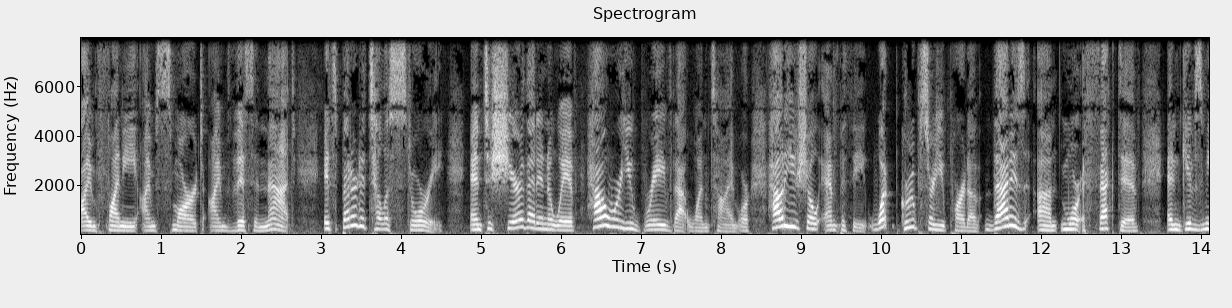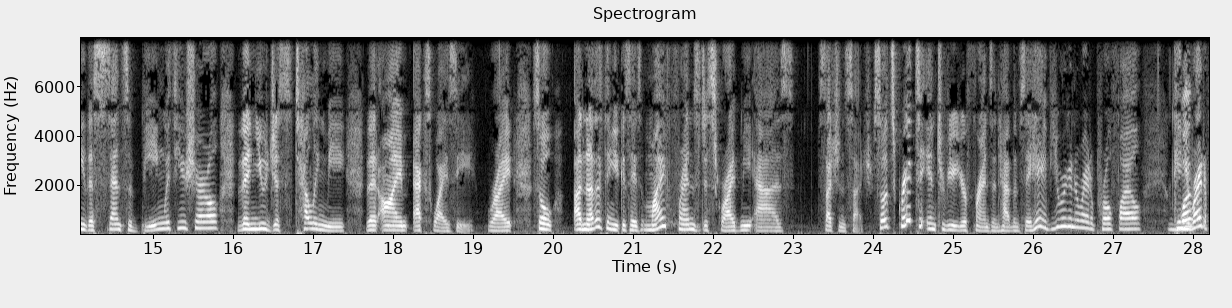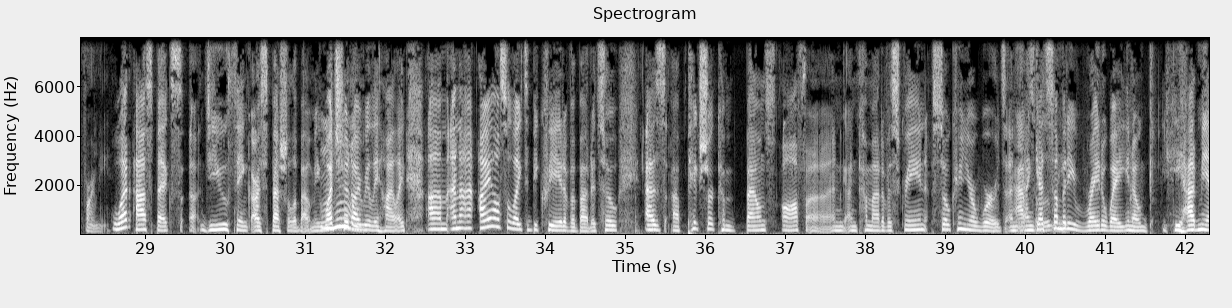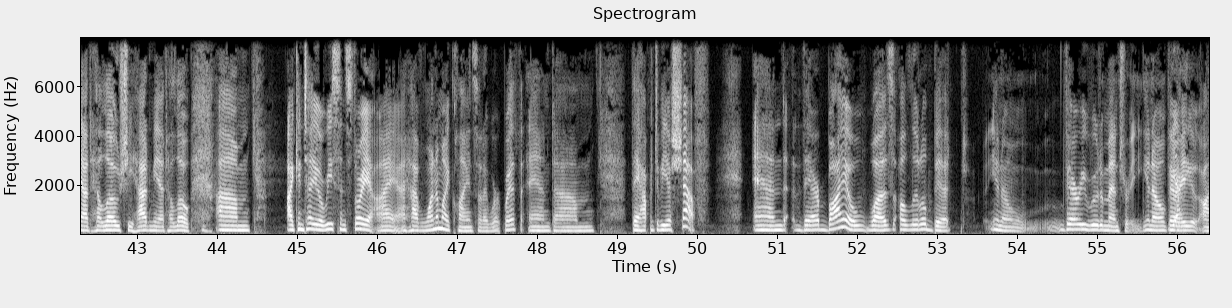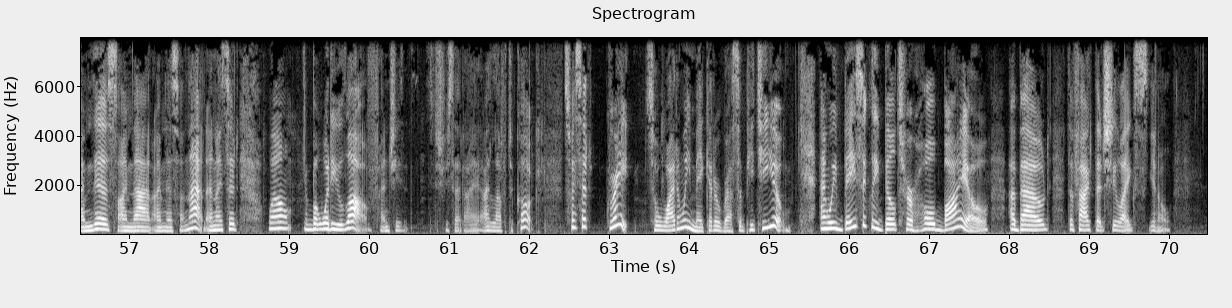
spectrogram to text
I'm funny, I'm smart, I'm this and that. It's better to tell a story and to share that in a way of how were you brave that one time or how do you show empathy? What groups are you part of? That is um, more effective and gives me the sense of being with you, Cheryl, than you just telling me that I'm XYZ, right? So another thing you could say is my friends describe me as such and such. So it's great to interview your friends and have them say, "Hey, if you were going to write a profile, can What- you write it for me?" What aspects uh, do you think are special about me? What should I Mm-hmm. really highlight? Um, and I, I also like to be creative about it. So as a picture can bounce off uh, and, and come out of a screen, so can your words and, and get somebody right away. You know, he had me at hello, she had me at hello. Um, I can tell you a recent story. I I have one of my clients that I work with, and um, they happen to be a chef, and their bio was a little bit you know, very rudimentary, you know, very, I'm this, I'm that, I'm this and that. And I said, well, but what do you love? And she, she said, I, I love to cook. So I said, great. So why don't we make it a recipe to you? And we basically built her whole bio about the fact that she likes, you know,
